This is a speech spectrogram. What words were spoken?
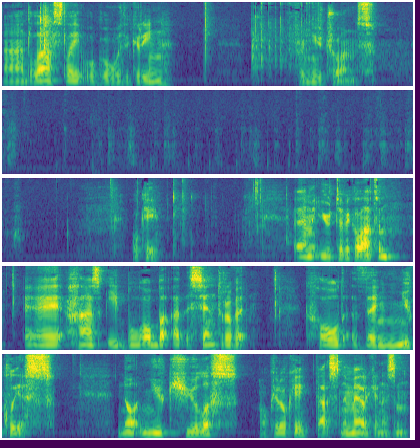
And lastly, we'll go with green for neutrons. Okay, um, your typical atom uh, has a blob at the centre of it called the nucleus, not nucleus, Okay, okay, that's an Americanism.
